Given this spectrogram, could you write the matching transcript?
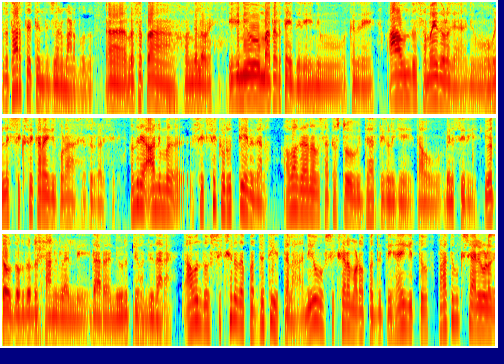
ಕೃತಾರ್ಥತೆಯಿಂದ ಜೀವನ ಮಾಡಬಹುದು. ಬಸಪ್ಪ ಹೊಂಗಲವ್ರೆ ಈಗ ನೀವು ಮಾತಾಡ್ತಾ ಇದ್ದೀರಿ, ನೀವು ಯಾಕಂದ್ರೆ ಆ ಒಂದು ಸಮಯದೊಳಗ ನೀವು ಒಳ್ಳೆ ಶಿಕ್ಷಕರಾಗಿ ಕೂಡ ಹೆಸರು ಗಳಿಸಿರಿ ಅಂದ್ರೆ ಆ ನಿಮ್ಮ ಶಿಕ್ಷಕ ವೃತ್ತಿ ಏನಿದೆ ಅಲ್ಲ? ಅವಾಗ ನಾವು ಸಾಕಷ್ಟು ವಿದ್ಯಾರ್ಥಿಗಳಿಗೆ ತಾವು ಬೆಳೆಸಿರಿ. ಇವತ್ತು ಅವ್ರು ದೊಡ್ಡ ದೊಡ್ಡ ಸ್ಥಾನಗಳಲ್ಲಿ ಇದ್ದಾರೆ, ನಿವೃತ್ತಿ ಹೊಂದಿದ್ದಾರೆ. ಆ ಒಂದು ಶಿಕ್ಷಣದ ಪದ್ಧತಿ ಇತ್ತಲ್ಲ, ನೀವು ಶಿಕ್ಷಣ ಮಾಡೋ ಪದ್ಧತಿ ಹೇಗಿತ್ತು? ಪ್ರಾಥಮಿಕ ಶಾಲೆಯೊಳಗ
